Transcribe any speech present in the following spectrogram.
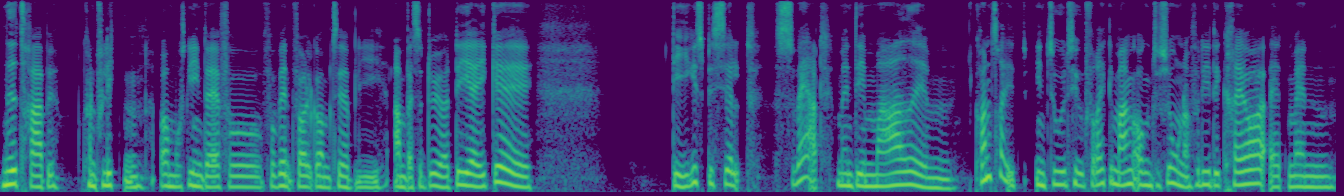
nedtrappe konflikten, og måske endda få forvent folk om til at blive ambassadører. Det er ikke, det er ikke specielt svært, men det er meget øh, kontraintuitivt for rigtig mange organisationer, fordi det kræver, at man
